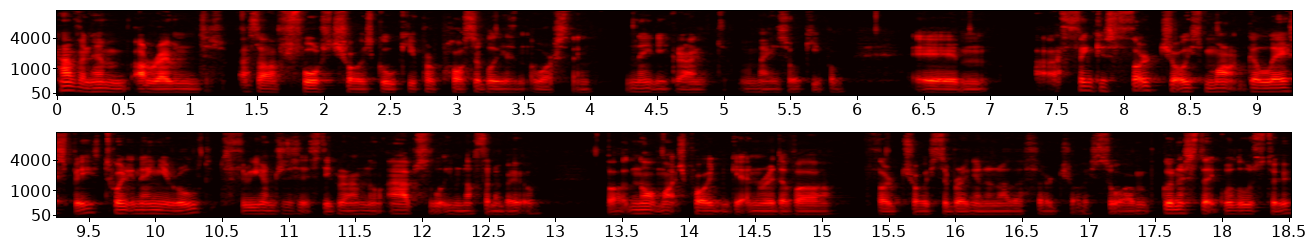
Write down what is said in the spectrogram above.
having him around as a fourth choice goalkeeper possibly isn't the worst thing. 90 grand, we might as well keep him. Um, I think his third choice, Mark Gillespie, 29 year old, 360 grand, know absolutely nothing about him. But not much point in getting rid of a third choice to bring in another third choice. So I'm going to stick with those two.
